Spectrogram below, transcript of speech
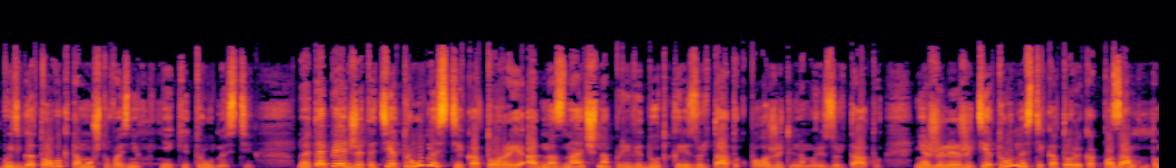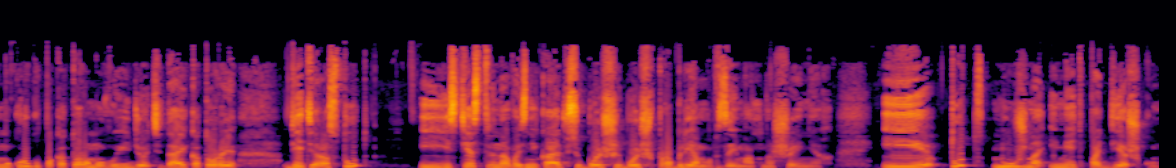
быть готовы к тому, что возникнут некие трудности. Но это, опять же, это те трудности, которые однозначно приведут к результату, к положительному результату, нежели же те трудности, которые которые как по замкнутому кругу, по которому вы идете, да, и которые дети растут, и, естественно, возникает все больше и больше проблем во взаимоотношениях. И тут нужно иметь поддержку,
